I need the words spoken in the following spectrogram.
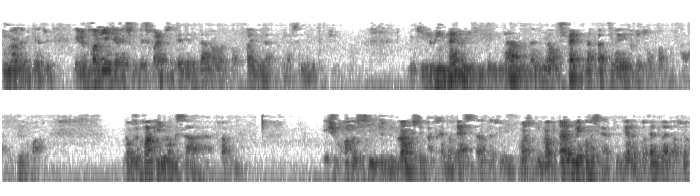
tout le monde a buté là-dessus. Et le premier qui avait soulevé ce problème, c'était Derrida dans, Freud et la, scène de l'écriture. Mais qui lui-même, dit Derrida, à mon avis, en fait, n'a pas tiré les fruits de son propre travail, je crois. Donc je crois qu'il manque ça à Freud. Et je crois aussi qu'il manque, c'est pas très modeste, hein, parce que je pense qu'il manque un de mes concepts, c'est-à-dire le concept de l'attention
